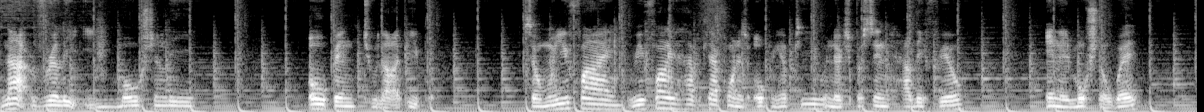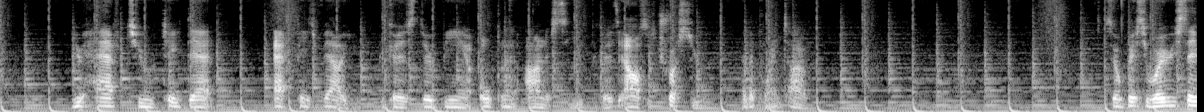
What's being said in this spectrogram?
not really emotionally open to a lot of people. So when you find when you finally have a Capricorn that's opening up to you and they're expressing how they feel in an emotional way, you have to take that at face value because they're being open and honest to you because they obviously trust you at that point in time. So basically, wherever you say,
